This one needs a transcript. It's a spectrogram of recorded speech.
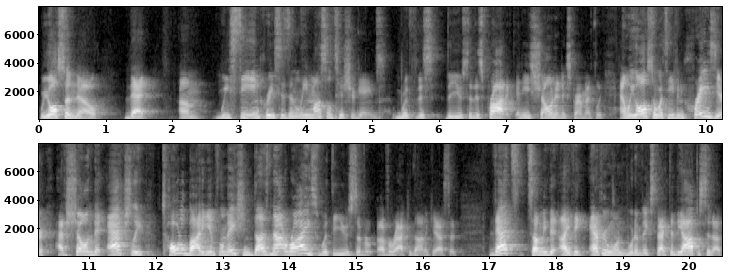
We also know that um, we see increases in lean muscle tissue gains with this, the use of this product, and he's shown it experimentally. And we also, what's even crazier, have shown that actually total body inflammation does not rise with the use of, of arachidonic acid. That's something that I think everyone would have expected the opposite of.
